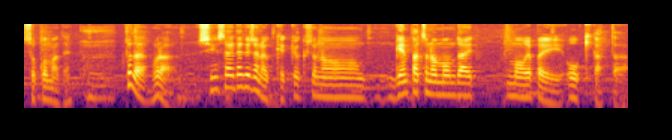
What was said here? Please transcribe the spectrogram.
そこまでただほら震災だけじゃなく結局その原発の問題もやっぱり大きかった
